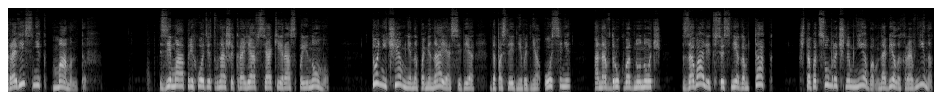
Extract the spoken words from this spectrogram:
Ровесник мамонтов. Зима приходит в наши края всякий раз по-иному, то ничем не напоминая о себе до последнего дня осени, она вдруг в одну ночь завалит все снегом так, что под сумрачным небом на белых равнинах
